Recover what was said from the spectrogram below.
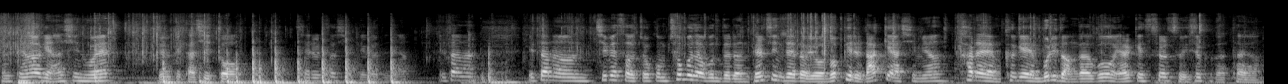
팽팽하게 하신 후에 이렇게 다시 또 채를 쓰시면 되거든요. 일단은 일단은 집에서 조금 초보자분들은 될 수 있는 대로 요 높이를 낮게 하시면 칼에 크게 무리도 안 가고 얇게 쓸 수 있을 것 같아요.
